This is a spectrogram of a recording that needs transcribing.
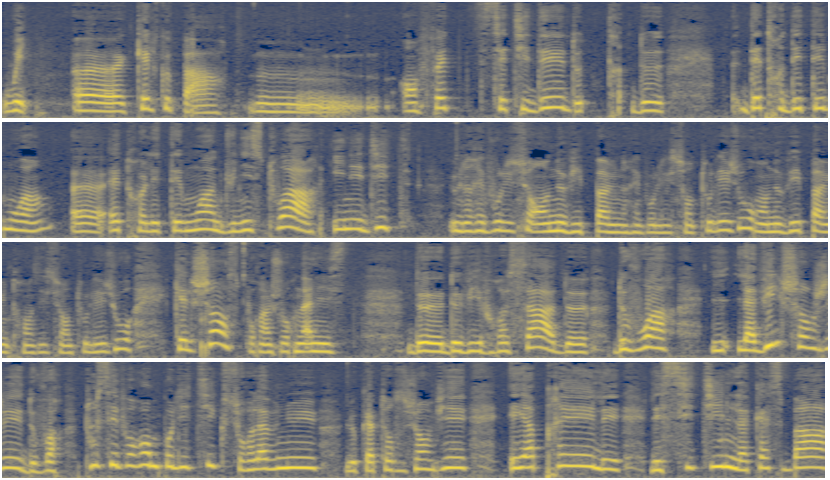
Oui, quelque part. Hum, en fait, cette idée de, de d'être des témoins, euh, être les témoins d'une histoire inédite. Une révolution, on ne vit pas une révolution tous les jours, on ne vit pas une transition tous les jours. Quelle chance pour un journaliste de, vivre ça, de, de voir la ville changer, de voir tous ces forums politiques sur l'avenue le 14 janvier, et après les, les sit-ins, la Casbah,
